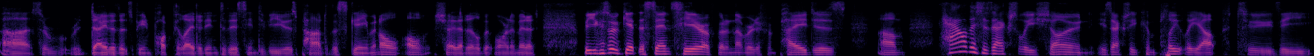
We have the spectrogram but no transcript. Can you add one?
uh, sort of data that's been populated into this interview as part of the scheme. And I'll, I'll show that a little bit more in a minute. But you can sort of get the sense here. I've got a number of different pages. Um, how this is actually shown is actually completely up to the,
